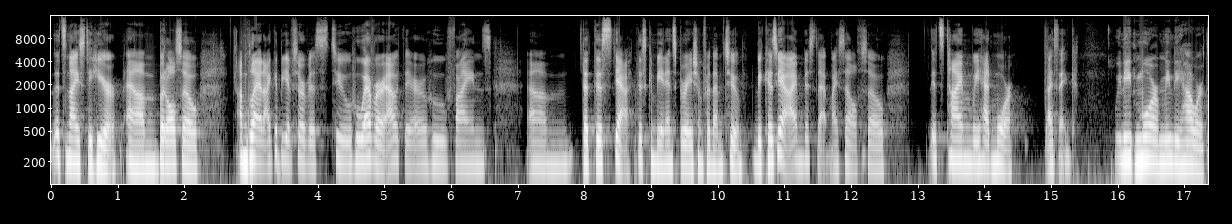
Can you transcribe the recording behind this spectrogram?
that's nice to hear. Um, but also, I'm glad I could be of service to whoever out there who finds um, that this yeah this can be an inspiration for them too. Because yeah, I miss that myself. So it's time we had more. I think. We need more Mindy Howard.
